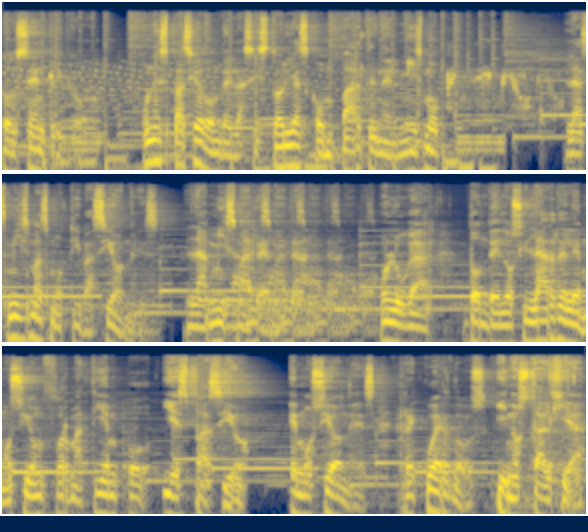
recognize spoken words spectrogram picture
Concéntrico, un espacio donde las historias comparten el mismo las mismas motivaciones, la misma realidad. Un lugar donde el oscilar de la emoción forma tiempo y espacio, emociones, recuerdos y nostalgia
